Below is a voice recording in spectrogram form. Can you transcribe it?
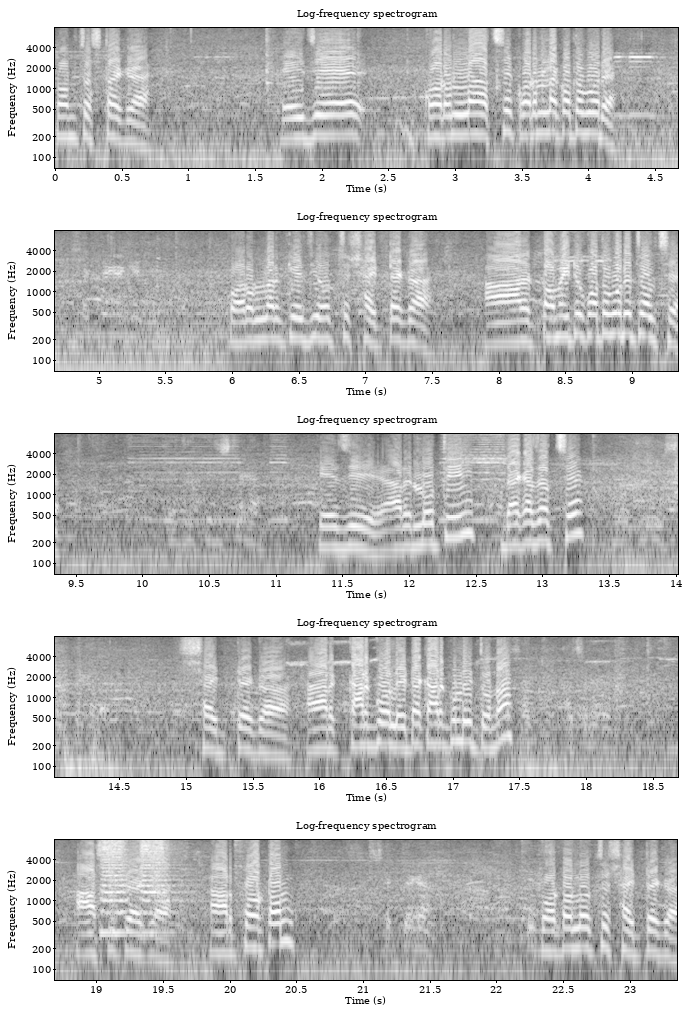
পঞ্চাশ টাকা। এই যে করল্লা আছে করল্লা কত করে? করল্লার কেজি। হচ্ছে ষাট টাকা। আর টমেটো কত করে চলছে? কেজি আর লতি দেখা যাচ্ছে? ষাট টাকা। আর কারকল এটা কারকলই তো না? আশি টাকা। আর পটল? পটল হচ্ছে ষাট টাকা।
